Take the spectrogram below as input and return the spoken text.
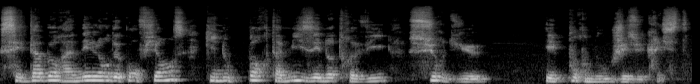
c'est d'abord un élan de confiance qui nous porte à miser notre vie sur Dieu et pour nous Jésus-Christ.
